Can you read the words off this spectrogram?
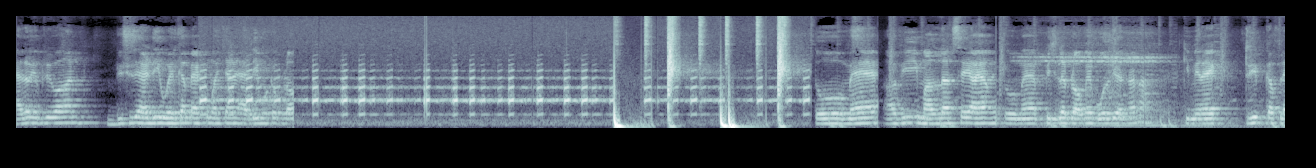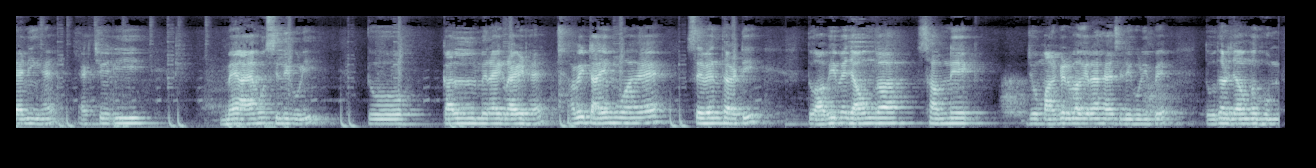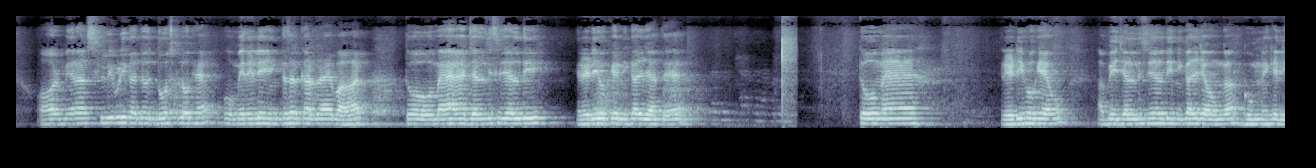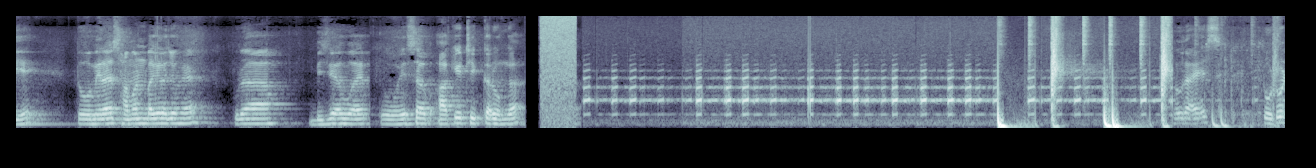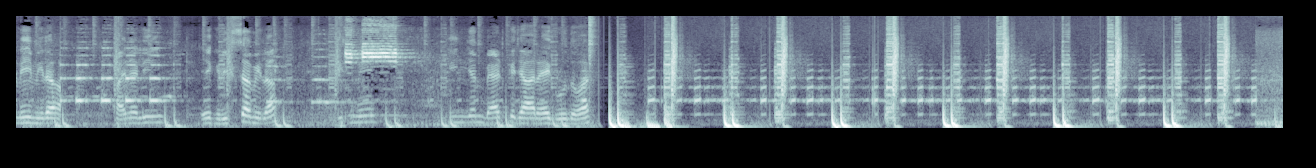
Hello everyone, this is AD welcome back to my channel AD moto blog तो मैं अभी मालदा से आया हूँ तो मैं पिछले ब्लॉग में बोल दिया था ना कि मेरा एक ट्रिप का प्लानिंग है। एक्चुअली मैं आया हूँ सिलीगुड़ी तो कल मेरा एक राइड है। अभी टाइम हुआ है सेवन थर्टी तो अभी मैं जाऊँगा सामने एक जो मार्केट वगैरह है सिलीगुड़ी पे तो उधर जाऊँगा घूमने। और मेरा सिलीगुड़ी का जो दोस्त लोग है, वो मेरे लिए इंतज़ार कर रहा है बाहर। तो मैं जल्दी से जल्दी रेडी होके निकल जाते हैं। तो मैं रेडी हो गया हूँ। अभी जल्दी से जल्दी निकल जाऊँगा घूमने के लिए। तो मेरा सामान वगैरह जो है, पूरा बिगड़ा हुआ है। तो ये सब आके ठीक करूँगा। गाइस टोटो नहीं मिला. फाइनली एक रिक्शा मिला इसमें तीन जन बैठ के जा रहे हैं गुरुद्वार।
